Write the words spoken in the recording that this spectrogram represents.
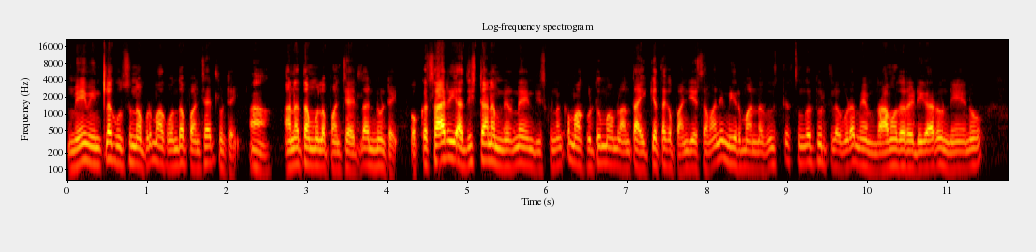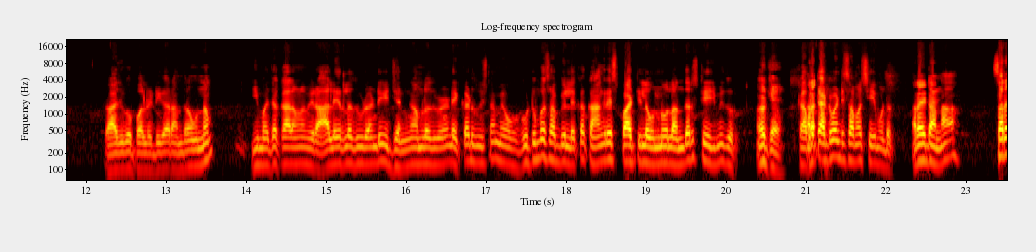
మేము ఇంట్లో కూర్చున్నప్పుడు మాకు వంద పంచాయతీలు ఉంటాయి అన్నతమ్ముల పంచాయతీలు అన్నీ ఉంటాయి. ఒక్కసారి అధిష్టానం నిర్ణయం తీసుకున్నాక మా కుటుంబంలో అంతా ఐక్యతగా పనిచేస్తామని మీరు మొన్న చూస్తే తుంగతుర్తిలో కూడా మేము దామోదర్ రెడ్డి గారు నేను రాజగోపాల్ రెడ్డి గారు అందరం ఉన్నాం. ఈ మధ్య కాలంలో మీరు ఆలేరులో చూడండి జనగాంలో చూడండి ఎక్కడ చూసినా మేము ఒక కుటుంబ సభ్యులు లెక్క కాంగ్రెస్ పార్టీలో ఉన్న వాళ్ళందరూ స్టేజ్ మీద. ఓకే. కాబట్టి అటువంటి సమస్య ఏమి ఉండదు రైట్ అన్న? సరే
